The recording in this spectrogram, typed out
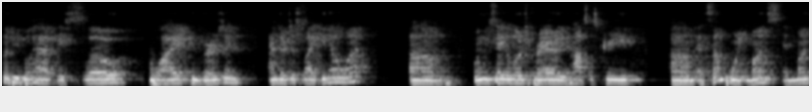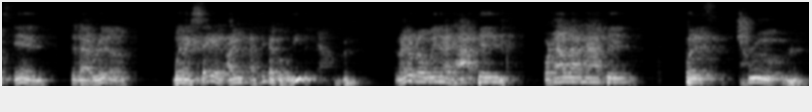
Some people have a slow, quiet conversion, and they're just like, you know what? Um, when we say the Lord's Prayer, the Apostles' Creed, um, at some point, months and months in to that rhythm, when I say it, I, I think I believe it now. And I don't know when that happened or how that happened, true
